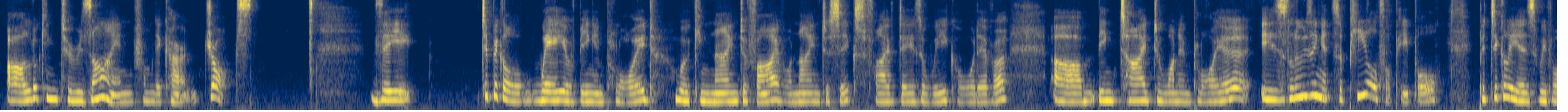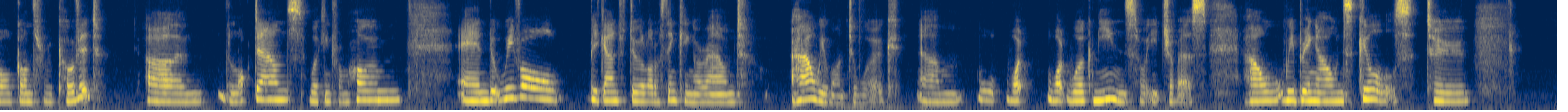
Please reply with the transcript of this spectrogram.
are looking to resign from their current jobs. The typical way of being employed, working nine to five or nine to six, five days a week or whatever, um, being tied to one employer is losing its appeal for people, particularly as we've all gone through COVID, uh, the lockdowns, working from home, and we've all begun to do a lot of thinking around how we want to work, um, what what work means for each of us, how we bring our own skills to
